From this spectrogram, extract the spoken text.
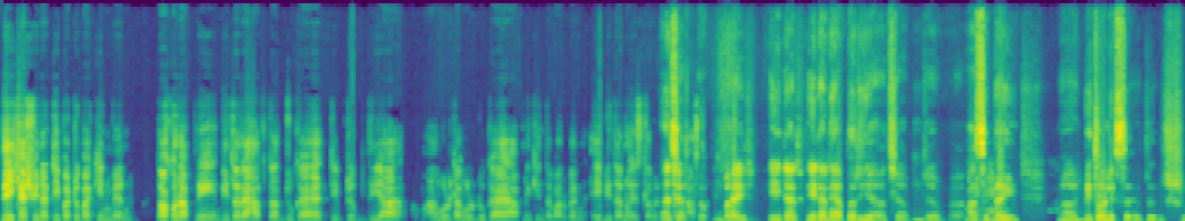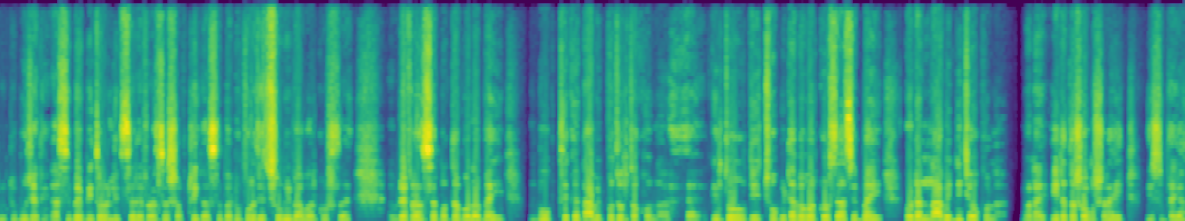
দেখা শুনা টিপা টুপা কিনবেন তখন আপনি ভিতরে হাতটা ঢুকায় টিপ টুপ দিয়া আঙুল টাঙ্গুল ঢুকায় আপনি কিনতে পারবেন। এই বিধানও ইসলামের আচ্ছা ভিতরে আছে ভাই এটা এটা নিয়ে আপনার ইয়ে আছে যে আসিফ ভাই ভিতরে লিখছে একটু বুঝে দিই আসিফ ভাই ভিতরে লিখছে রেফারেন্সের সব ঠিক আছে বাট উপরে যে ছবি ব্যবহার করছে। রেফারেন্সের মধ্যে বলা ভাই বুক থেকে নাভি পর্যন্ত খোলা। হ্যাঁ কিন্তু যে ছবিটা ব্যবহার করছে আসিফ ভাই ওটা নাভির নিচেও খোলা। মানে এটা তো সমস্যা রাইট ইউসুফ ভাইয়া?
